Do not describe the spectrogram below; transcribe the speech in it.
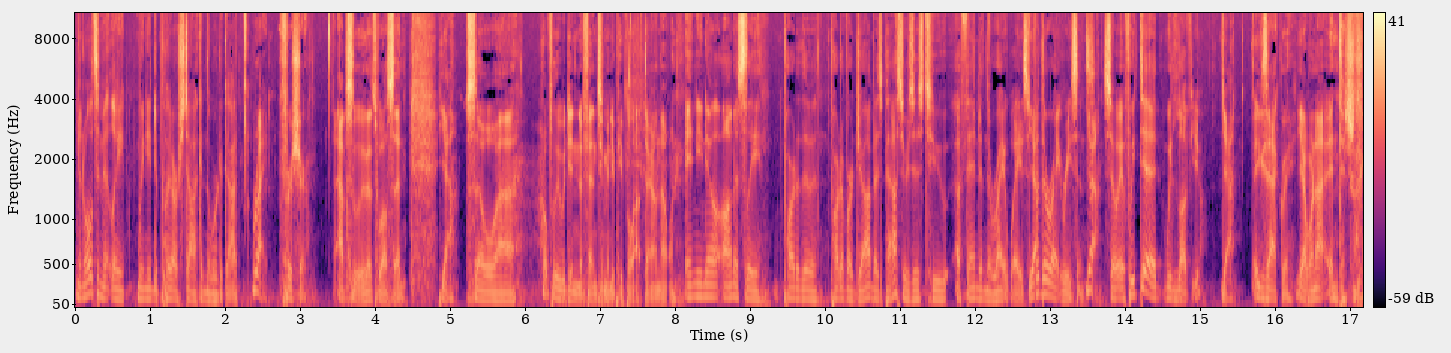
And ultimately, we need to put our stock in the word of God. Right, for sure. Absolutely, that's well said. Yeah. So uh, hopefully we didn't offend too many people out there on that one. And you know, honestly, part of the part of our job as pastors is to offend in the right ways Yeah. for the right reasons. Yeah. So if we did, we love you. Yeah, exactly. Yeah, we're not intentionally.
